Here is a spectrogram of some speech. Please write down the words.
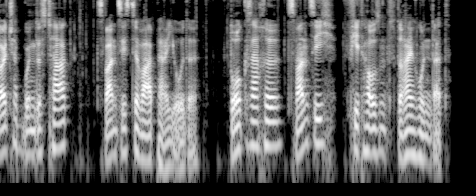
Deutscher Bundestag, 20. Wahlperiode. Drucksache 20 4300.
